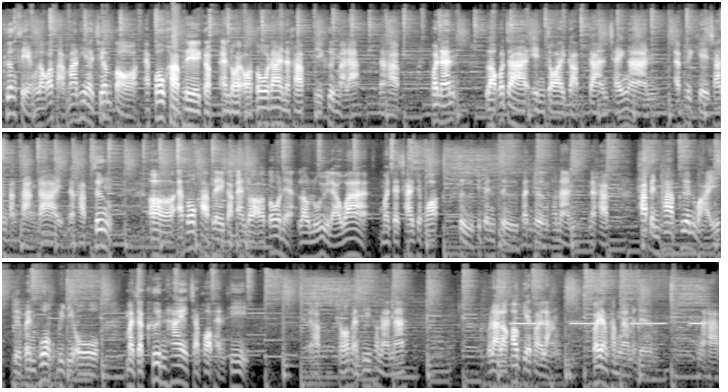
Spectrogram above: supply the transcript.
เครื่องเสียงเราก็สามารถที่จะเชื่อมต่อ Apple CarPlay กับ Android Auto ได้นะครับนี่ขึ้นมาแล้วนะครับเพราะนั้นเราก็จะ enjoy กับการใช้งานแอปพลิเคชันต่างๆ ได้นะครับ ซึ่ง Apple CarPlay กับ Android Auto เนี่ยเรารู้อยู่แล้วว่ามันจะใช้เฉพาะสื่อที่เป็นสื่อบันเทิงเท่านั้นนะครับ ถ้าเป็นภาพเคลื่อนไหวหรือเป็นพวกวิดีโอ มันจะขึ้นให้เฉพาะแผนที่นะครับเฉพาะแผนที่เท่านั้นนะ เวลาเราเข้าเกียร์ถอยหลังก็ยังทำงานเหมือนเดิมนะครับ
